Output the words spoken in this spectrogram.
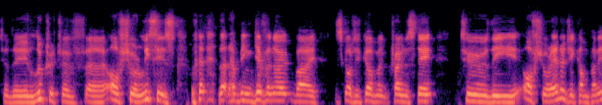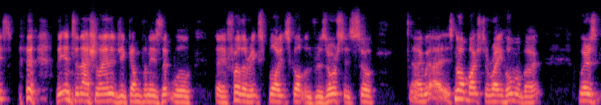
to the lucrative uh, offshore leases that have been given out by the Scottish Government, Crown Estate, to the offshore energy companies, the international energy companies that will uh, further exploit Scotland's resources. So uh, it's not much to write home about. Whereas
